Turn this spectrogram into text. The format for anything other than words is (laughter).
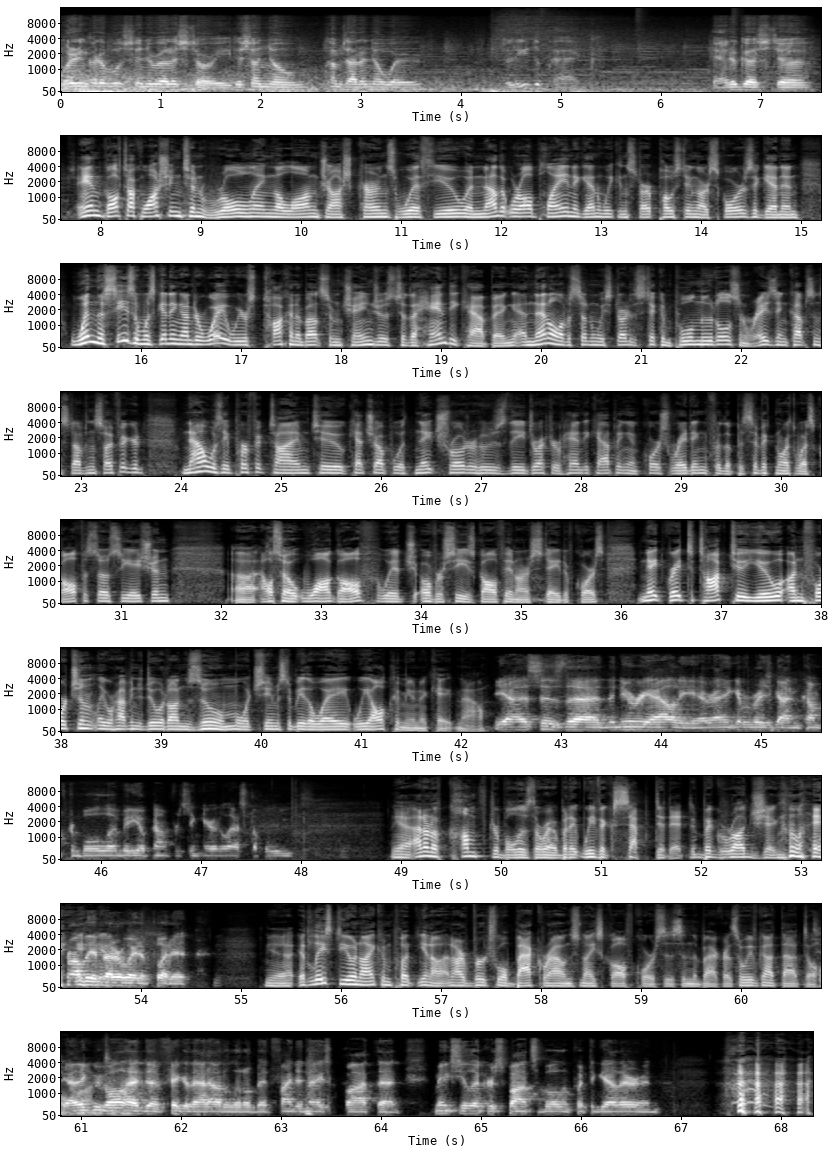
What an incredible Cinderella story. This unknown comes out of nowhere to lead the pack at Augusta. And Golf Talk Washington rolling along. Josh Kerns with you. And now that we're all playing again, we can start posting our scores again. And when the season was getting underway, we were talking about some changes to the handicapping. And then all of a sudden, we started sticking pool noodles and raising cups and stuff. And so I figured now was a perfect time to catch up with Nate Schroeder, who's the director of handicapping and course rating for the Pacific Northwest Golf Association. Uh, also, WA Golf, which oversees golf in our state, of course. Nate, great to talk to you. Unfortunately, we're having to do it on Zoom, which seems to be the way we all communicate now. Yeah, this is the the new reality. I think everybody's gotten comfortable uh, video conferencing here the last couple weeks. Yeah, I don't know if comfortable is the right, but it, we've accepted it begrudgingly. Probably a better (laughs) way to put it. Yeah, at least you and I can put, you know, in our virtual backgrounds, nice golf courses in the background. So we've got that to hold. Yeah, I think we've to. all had to figure that out a little bit. Find a nice (laughs) spot that makes you look responsible and put together. And (laughs)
